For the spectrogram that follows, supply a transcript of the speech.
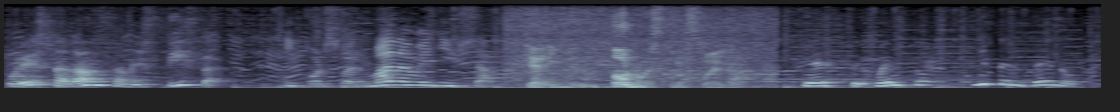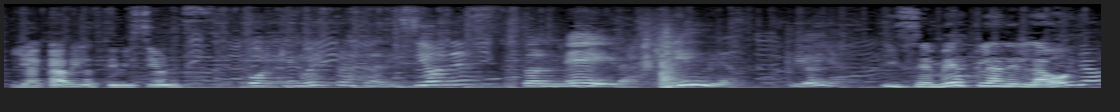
Por esta danza mestiza. Y por su hermana melliza. Que alimentó nuestro suelo. Que este cuento quite el velo. y acabe las divisiones. Porque nuestras tradiciones Son negras, indias, criollas. ¿Y se mezclan en la olla?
